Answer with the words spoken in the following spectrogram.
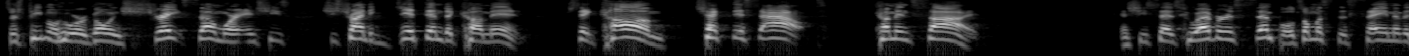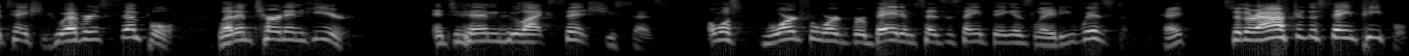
So there's people who are going straight somewhere, and she's she's trying to get them to come in. She said, Come, check this out. Come inside. And she says, Whoever is simple, it's almost the same invitation. Whoever is simple, let him turn in here. And to him who lacks sense, she says, almost word for word, verbatim, says the same thing as Lady Wisdom. Okay? So they're after the same people.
